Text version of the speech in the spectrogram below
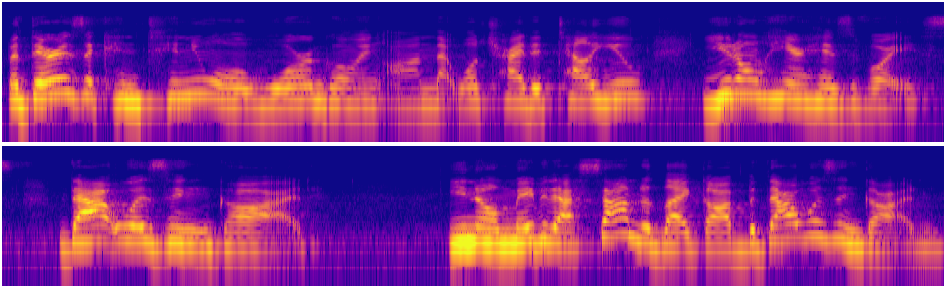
But there is a continual war going on that will try to tell you you don't hear his voice. That wasn't God. You know, maybe that sounded like God, but that wasn't God.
